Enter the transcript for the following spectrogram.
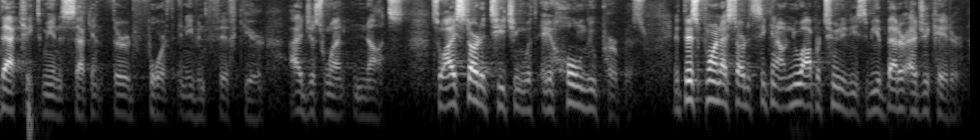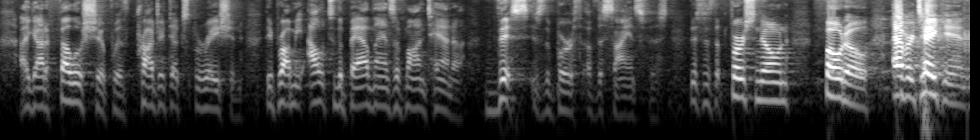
that kicked me into second, third, fourth, and even fifth gear. I just went nuts. So I started teaching with a whole new purpose. At this point, I started seeking out new opportunities to be a better educator. I got a fellowship with Project Exploration. They brought me out to the Badlands of Montana. This is the birth of the Science Fist. This is the first known photo ever taken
